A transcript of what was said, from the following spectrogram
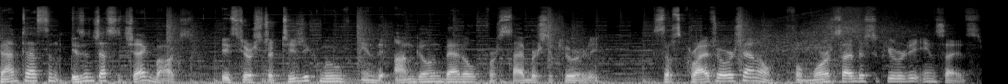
pen testing isn't just a checkbox, it's your strategic move in the ongoing battle for cybersecurity. Subscribe to our channel for more cybersecurity insights.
